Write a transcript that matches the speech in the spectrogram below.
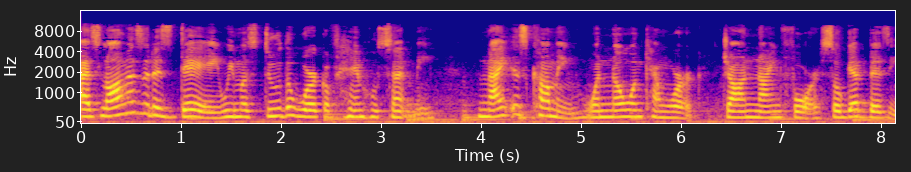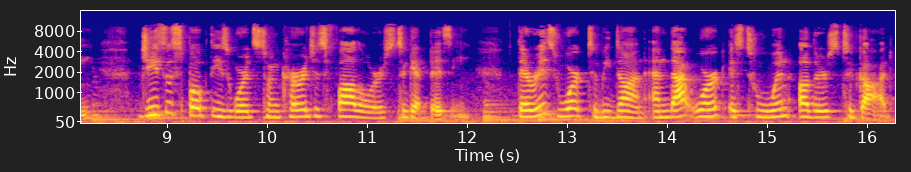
As long as it is day, we must do the work of him who sent me. Night is coming when no one can work. John 9 4. So get busy. Jesus spoke these words to encourage his followers to get busy. There is work to be done, and that work is to win others to God.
